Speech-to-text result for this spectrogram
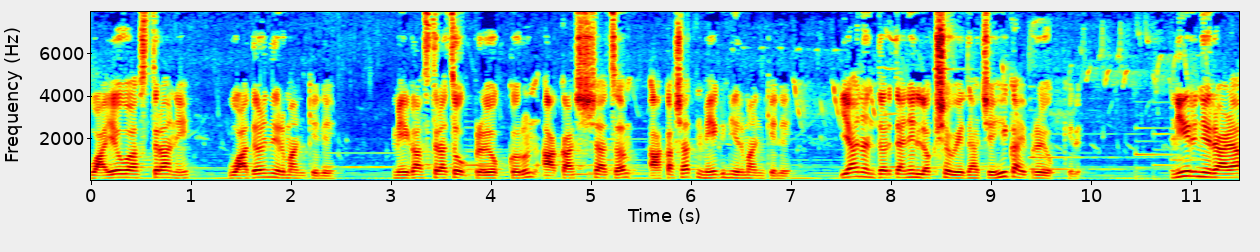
वायवास्त्राने वादळ निर्माण केले. मेघास्त्राचा प्रयोग करून आकाशाचा आकाशात मेघ निर्माण केले. यानंतर त्याने लक्षवेधाचेही काही प्रयोग केले. निरनिराळ्या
